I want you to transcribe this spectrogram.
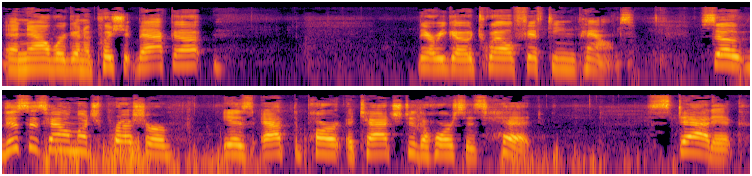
And now we're going to push it back up there we go, 12, 15 pounds. So this is how much pressure is at the part attached to the horse's head. Static,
